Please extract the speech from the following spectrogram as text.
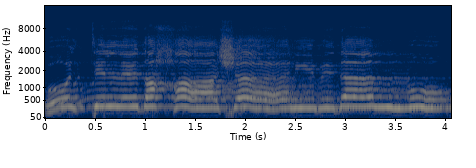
وقلت اللي ضحى عشاني بدمه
